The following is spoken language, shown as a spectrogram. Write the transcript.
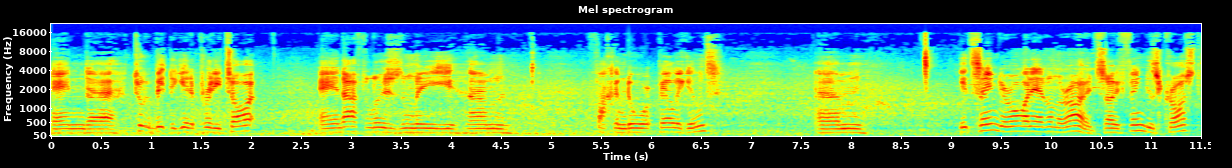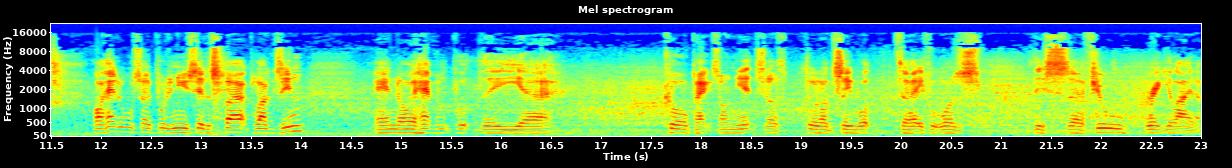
and uh, took a bit to get it pretty tight. And after losing me um, fucking door at Pelicans um, it seemed to ride out on the road. So fingers crossed I had also put a new set of spark plugs in and I haven't put the uh, coil packs on yet so I thought I'd see what uh, if it was this uh, fuel regulator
